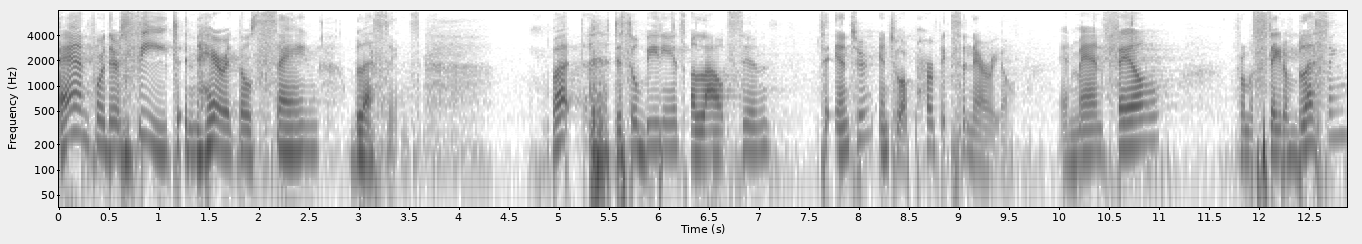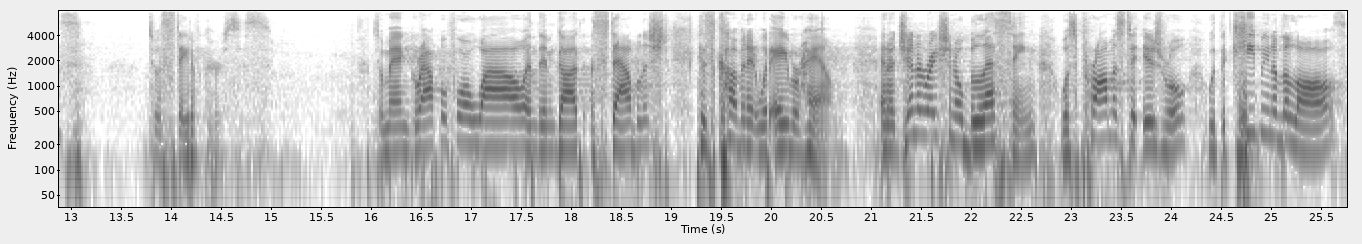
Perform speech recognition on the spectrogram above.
and for their seed to inherit those same blessings. But disobedience allowed sin to enter into a perfect scenario and man fell from a state of blessings to a state of curses. So man grappled for a while, and then God established his covenant with Abraham. And a generational blessing was promised to Israel with the keeping of the laws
